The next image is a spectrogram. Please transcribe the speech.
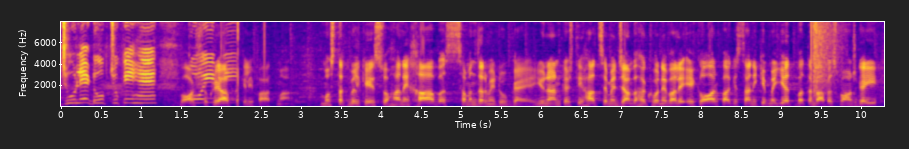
झूले डूब चुके हैं। बहुत शुक्रिया आपके लिए फातमा मुस्तकबिल के सुहाने ख्वाब समंदर में डूब गए। यूनान कश्ती हादसे में जाम बहक होने वाले एक और पाकिस्तानी की मैयत वतन वापस पहुँच गई।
